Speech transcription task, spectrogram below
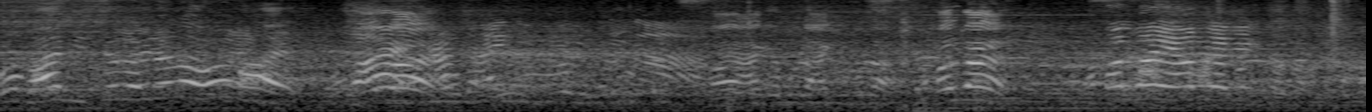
ओ भाई नीचे बैठो ना ओ भाई। भाई भाई आगे बुला आगे बुला। अमल भाई।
